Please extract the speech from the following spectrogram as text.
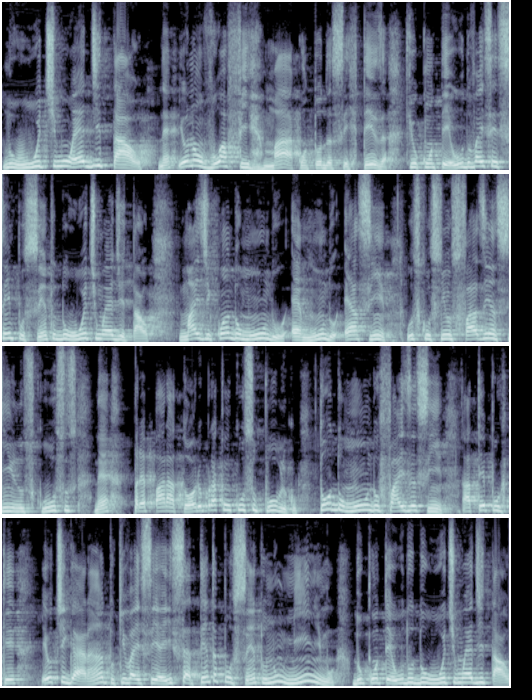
no último edital, né? Eu não vou afirmar com toda certeza que o conteúdo vai ser 100% do último edital, mas de quando o mundo é mundo, é assim. Os cursinhos fazem assim nos cursos, né, preparatório para concurso público. Todo mundo faz assim, até porque eu te garanto que vai ser aí 70% no mínimo do conteúdo do último edital.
